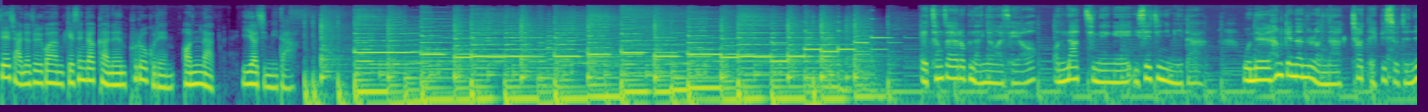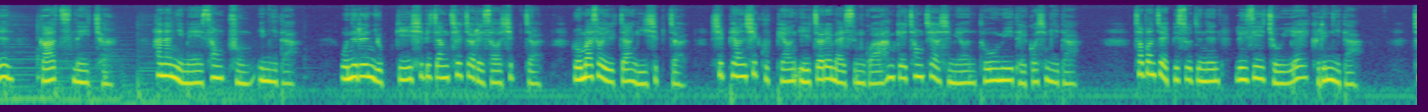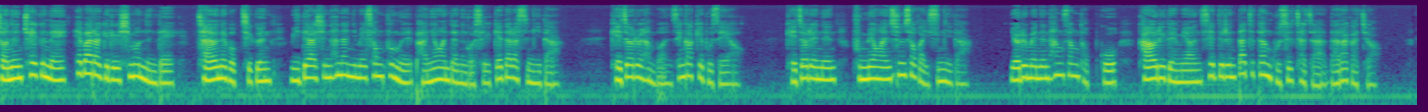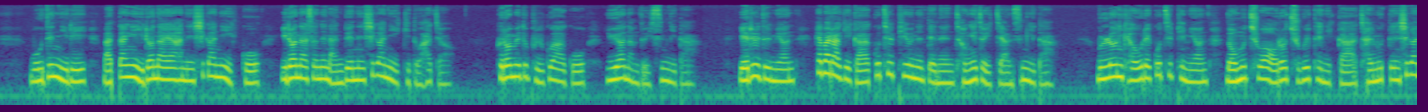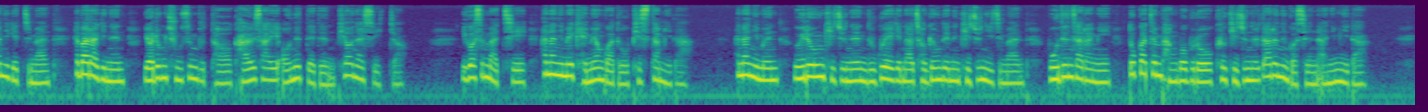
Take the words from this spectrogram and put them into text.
10대 자녀들과 함께 생각하는 프로그램 언락 이어집니다. 애청자 여러분 안녕하세요. 언락 진행의 이세진입니다. 오늘 함께 나눌 언락 첫 에피소드는 God's Nature, 하나님의 성품입니다. 오늘은 욥기 12장 7절에서 10절, 로마서 1장 20절, 시편 19편 1절의 말씀과 함께 청취하시면 도움이 될 것입니다. 첫 번째 에피소드는 리지 조이의 글입니다. 저는 최근에 해바라기를 심었는데 자연의 법칙은 위대하신 하나님의 성품을 반영한다는 것을 깨달았습니다. 계절을 한번 생각해 보세요. 계절에는 분명한 순서가 있습니다. 여름에는 항상 덥고 가을이 되면 새들은 따뜻한 곳을 찾아 날아가죠. 모든 일이 마땅히 일어나야 하는 시간이 있고 일어나서는 안 되는 시간이 있기도 하죠. 그럼에도 불구하고 유연함도 있습니다. 예를 들면 해바라기가 꽃을 피우는 때는 정해져 있지 않습니다. 물론 겨울에 꽃이 피면 너무 추워 얼어 죽을 테니까 잘못된 시간이겠지만 해바라기는 여름 중순부터 가을 사이 어느 때든 피어날 수 있죠. 이것은 마치 하나님의 계명과도 비슷합니다. 하나님은 의로운 기준은 누구에게나 적용되는 기준이지만 모든 사람이 똑같은 방법으로 그 기준을 따르는 것은 아닙니다.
